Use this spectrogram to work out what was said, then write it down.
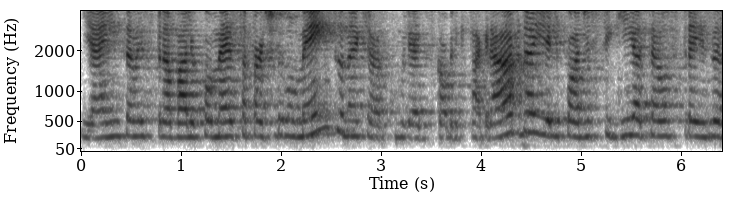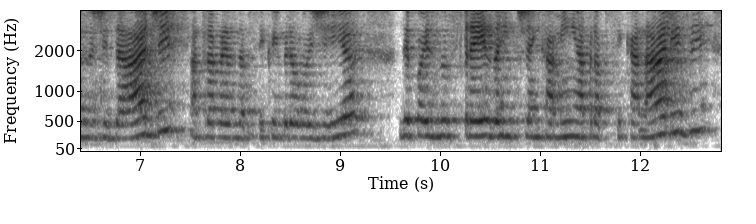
E aí, então, esse trabalho começa a partir do momento né, que a mulher descobre que está grávida e ele pode seguir até os três anos de idade, através da psicoembriologia. Depois dos três, a gente já encaminha para a psicanálise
